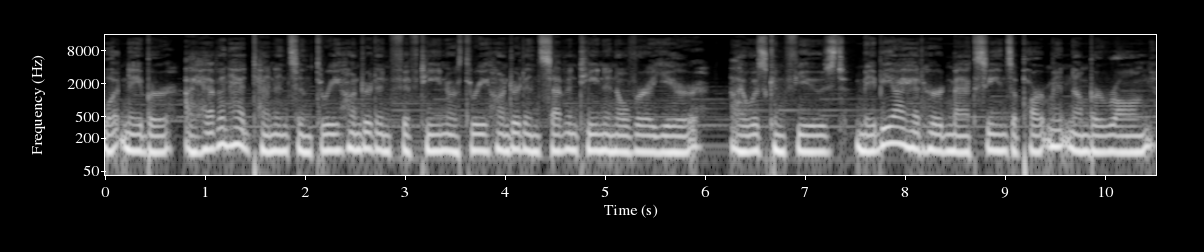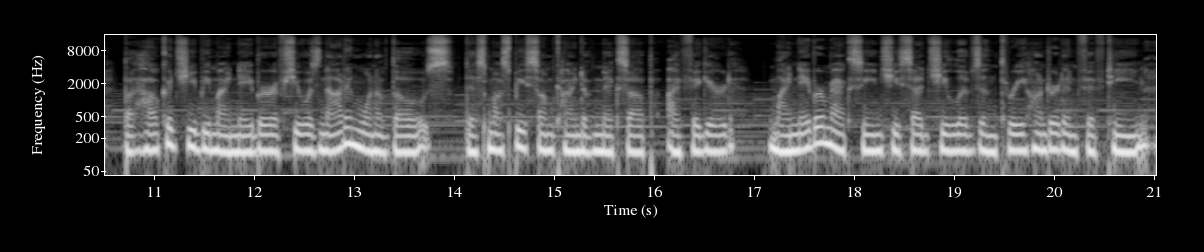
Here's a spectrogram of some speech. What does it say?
What neighbor? I haven't had tenants in 315 or 317 in over a year. I was confused. Maybe I had heard Maxine's apartment number wrong, but how could she be my neighbor if she was not in one of those? This must be some kind of mix up, I figured. My neighbor Maxine, she said she lives in 315.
